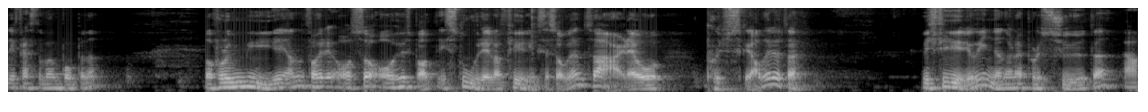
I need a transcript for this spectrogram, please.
de fleste varmepumpene. Da får du mye igjen for også å huske på at i store deler av fyringssesongen så er det jo plussgrader ute. Vi fyrer jo inne når det er pluss sju ute. Ja.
